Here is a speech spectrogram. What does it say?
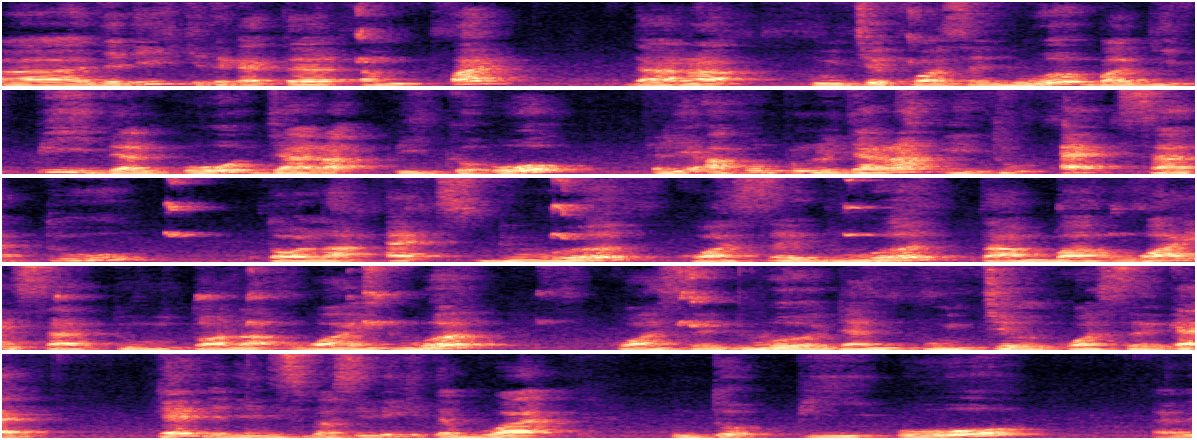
Uh, jadi kita kata 4 darab punca kuasa 2 bagi P dan O jarak P ke O. Jadi apa pun jarak itu X1 tolak X2 kuasa 2 tambah Y1 tolak Y2 kuasa 2 dan punca kuasa kan. Okey, jadi di sebelah sini kita buat untuk PO ada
